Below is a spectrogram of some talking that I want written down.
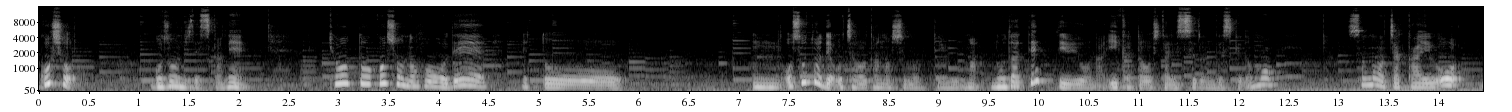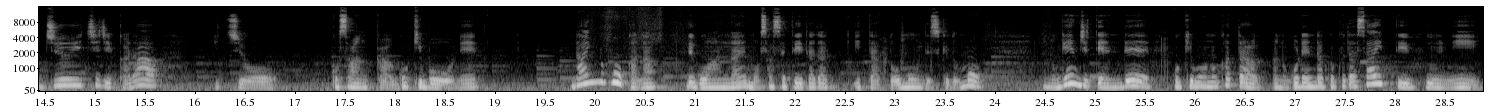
御所ご存知ですかね？京都御所の方でえっとうん、お外でお茶を楽しむっていう、まあ、野立てっていうような言い方をしたりするんですけどもそのお茶会を11時から一応ご参加ご希望をね LINE の方かな？でご案内もさせていただいたと思うんですけどもあの現時点でご希望の方あのご連絡くださいっていうふうに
